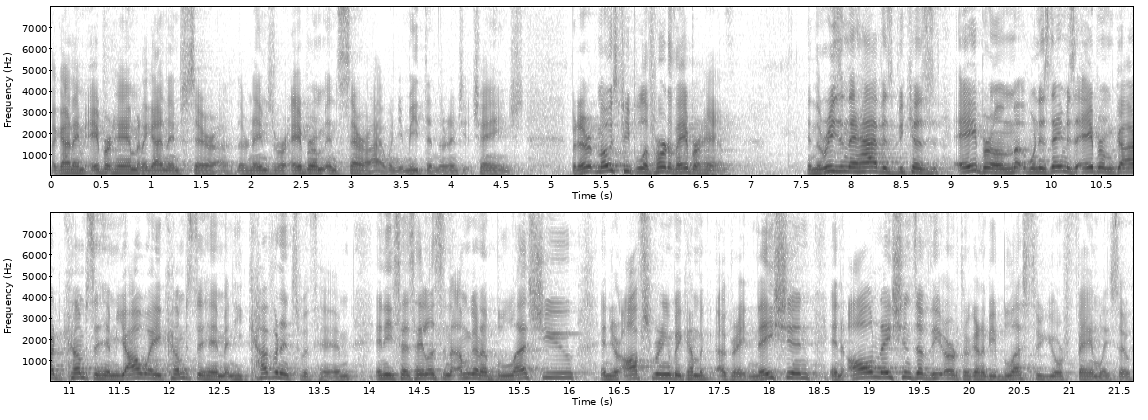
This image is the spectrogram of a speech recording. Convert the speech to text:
a guy named Abraham and a guy named Sarah. Their names were Abram and Sarai. When you meet them, their names get changed. But er, most people have heard of Abraham. And the reason they have is because Abram, when his name is Abram, God comes to him, Yahweh comes to him, and he covenants with him. And he says, Hey, listen, I'm going to bless you, and your offspring will become a, great nation, and all nations of the earth are going to be blessed through your family. So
